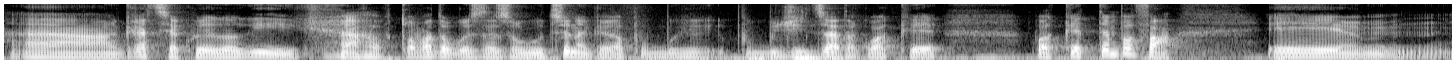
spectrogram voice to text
a, grazie a quello lì che ha trovato questa soluzione che era pubblicizzata qualche, qualche tempo fa e mm,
